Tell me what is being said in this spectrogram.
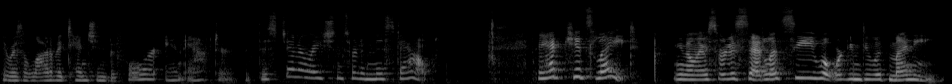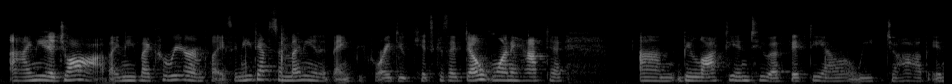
There was a lot of attention before and after, but this generation sort of missed out. They had kids late. You know, they sort of said, let's see what we're going to do with money. I need a job. I need my career in place. I need to have some money in the bank before I do kids because I don't want to have to um, be locked into a 50 hour week job in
